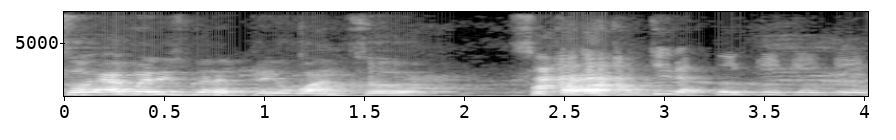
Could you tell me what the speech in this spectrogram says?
so everybody's going to play one. So, Ah, ah, Sophia. ah, ah, do that. Boom, boom, boom, boom,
